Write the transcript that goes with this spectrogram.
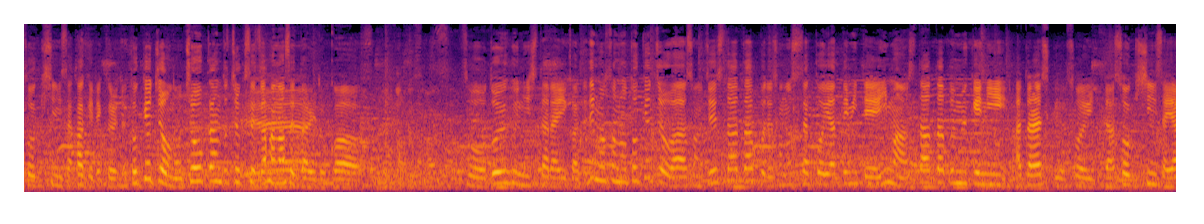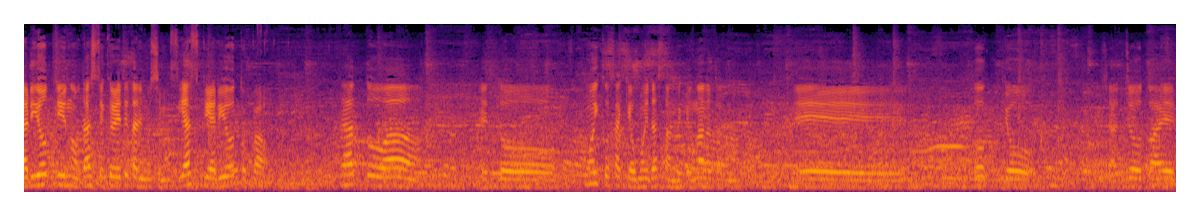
早期審査かけてくれて特許庁の長官と直接話せたりとか。そうどういうふうにしたらいいかって。でもその特許庁はその J スタートアップでその施策をやってみて今スタートアップ向けに新しくそういった早期審査やるよっていうのを出してくれてたりもします。安くやるよとか。であとはえっともう一個さっき思い出したんだけど何だったかな。えー、特許社長と会える。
